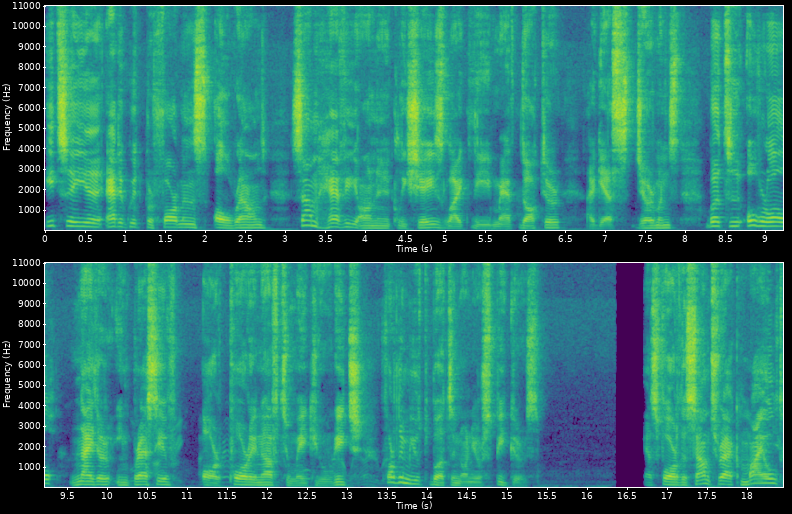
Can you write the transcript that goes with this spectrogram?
It's a uh, adequate performance all round, some heavy on uh, cliches like the Mad Doctor, I guess Germans, but uh, overall neither impressive or poor enough to make you reach for the mute button on your speakers. As for the soundtrack, mild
